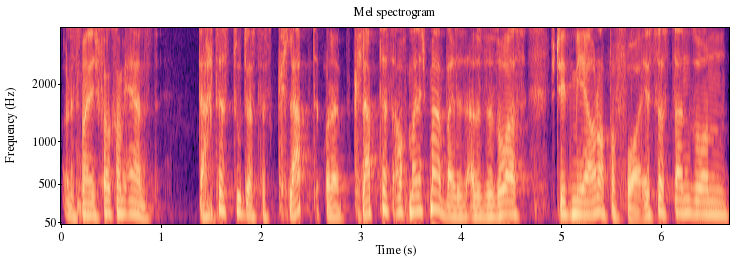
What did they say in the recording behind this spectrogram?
Und das meine ich vollkommen ernst. Dachtest du, dass das klappt? Oder klappt das auch manchmal? Weil das, also sowas steht mir ja auch noch bevor. Ist das dann so ein,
